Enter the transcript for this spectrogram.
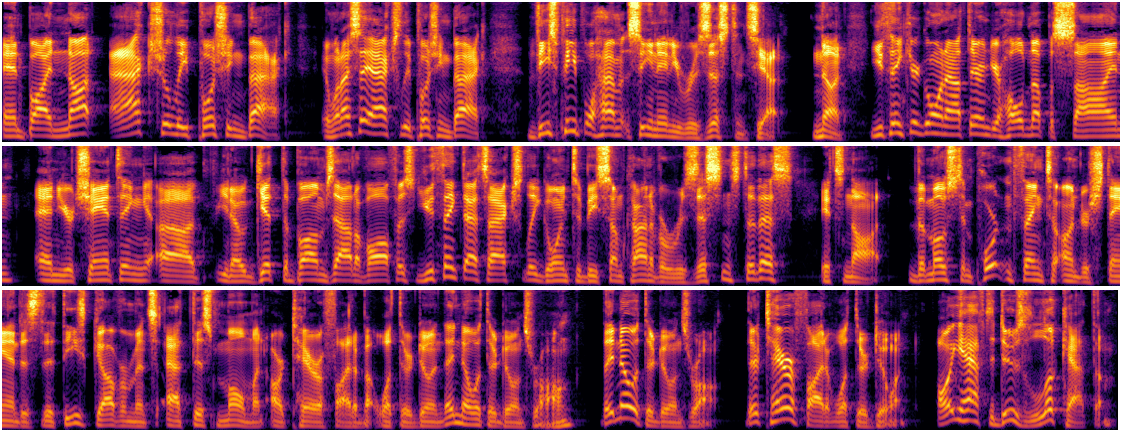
and by not actually pushing back, and when I say actually pushing back, these people haven't seen any resistance yet. None. You think you're going out there and you're holding up a sign and you're chanting, uh, you know, get the bums out of office. You think that's actually going to be some kind of a resistance to this? It's not. The most important thing to understand is that these governments at this moment are terrified about what they're doing. They know what they're doing is wrong. They know what they're doing is wrong. They're terrified of what they're doing. All you have to do is look at them.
